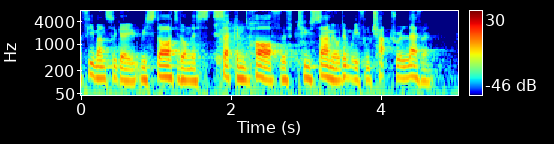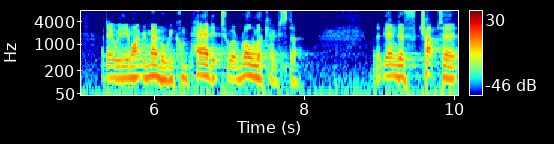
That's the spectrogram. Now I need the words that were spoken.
A few months ago, we started on this second half of 2 Samuel, didn't we, from chapter 11. I don't know whether you might remember, we compared it to a roller coaster. And at the end of chapter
